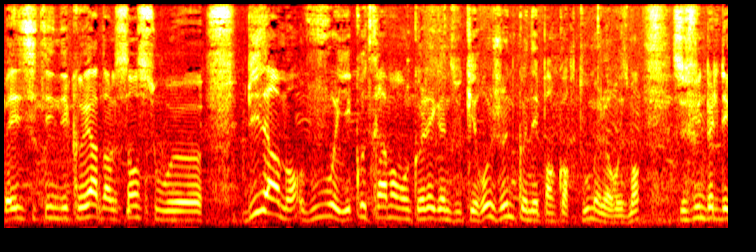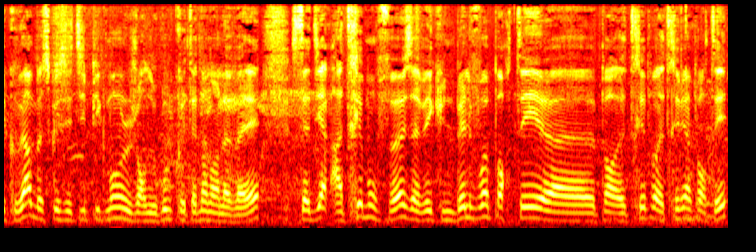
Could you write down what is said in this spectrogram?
Mais C'était une découverte dans le sens où, euh, bizarrement, vous voyez, contrairement à mon collègue Anzukero, je ne connais pas encore tout, malheureusement. Ce fut une belle découverte parce que c'est typiquement le genre de groupe que t'attends dans la vallée. C'est-à-dire un très bon avec une belle voix portée, euh, très, très bien portée.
